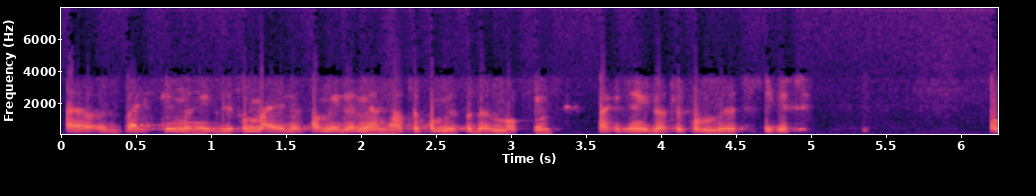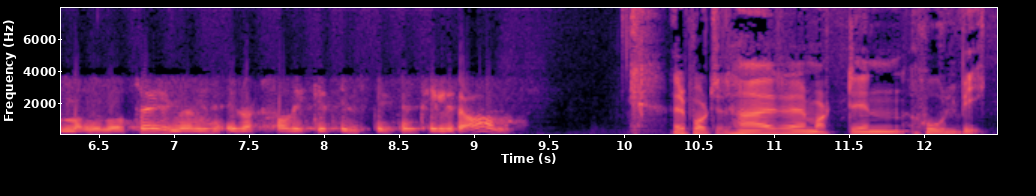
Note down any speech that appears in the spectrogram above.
Det er verken noe hyggelig for meg eller familien min at det kommer ut på den måten. Det er ikke noe hyggelig at det kommer ut sikkert på mange måter, men i hvert fall ikke tilknytning til ran. Reporter her Martin Holvik.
